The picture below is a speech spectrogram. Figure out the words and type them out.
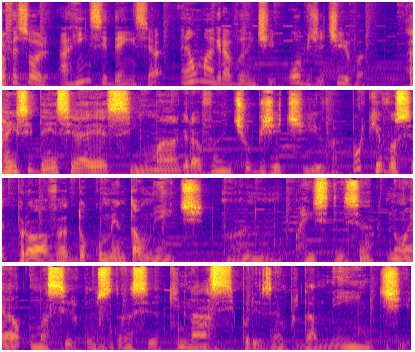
Professor, a reincidência é uma agravante objetiva? A reincidência é sim uma agravante objetiva, porque você prova documentalmente é? A reincidência não é uma circunstância que nasce, por exemplo, da mente,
